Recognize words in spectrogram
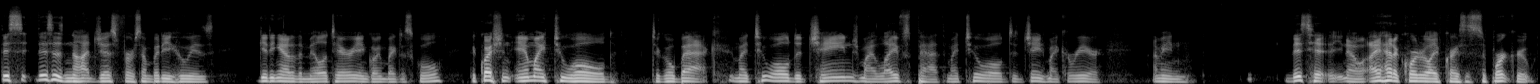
this this is not just for somebody who is getting out of the military and going back to school. The question: Am I too old to go back? Am I too old to change my life's path? Am I too old to change my career? I mean, this hit. You know, I had a quarter life crisis support group.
